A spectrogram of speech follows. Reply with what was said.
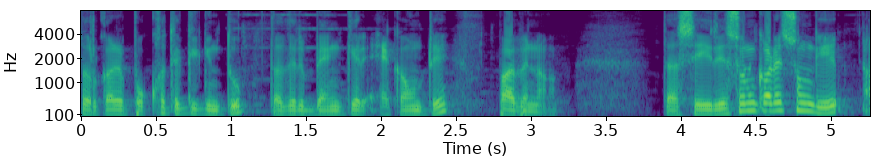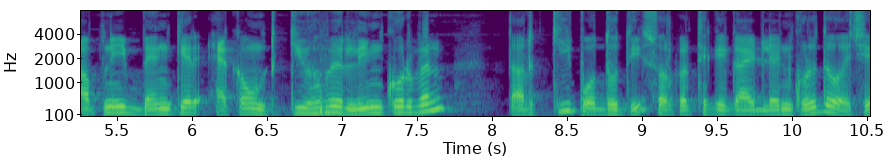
সরকারের পক্ষ থেকে কিন্তু তাদের ব্যাংকের অ্যাকাউন্টে পাবে না। তা সেই রেশন কার্ডের সঙ্গে আপনি ব্যাংকের অ্যাকাউন্ট কীভাবে লিঙ্ক করবেন, তার কি পদ্ধতি সরকার থেকে গাইডলাইন করে দেওয়া হয়েছে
